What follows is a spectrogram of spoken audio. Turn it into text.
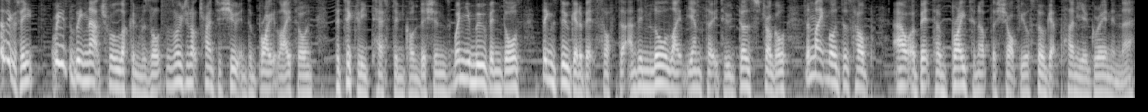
As you can see, reasonably natural looking results as long as you're not trying to shoot into bright light or in particularly testing conditions. When you move indoors, things do get a bit softer and in low light the M32 does struggle. The night mode does help out a bit to brighten up the shot, you'll still get plenty of grain in there.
